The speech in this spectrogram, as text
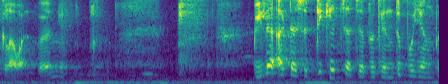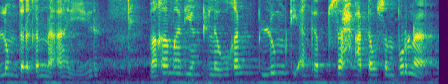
kelawan banyu. Bila ada sedikit saja bagian tubuh yang belum terkena air, maka mandi yang dilakukan belum dianggap sah atau sempurna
